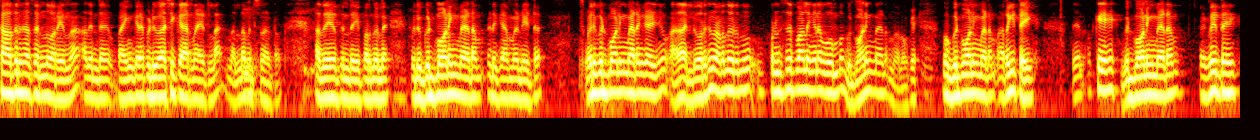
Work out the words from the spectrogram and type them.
ഖാദർ ഹസൻ എന്ന് പറയുന്ന അതിന്റെ ഭയങ്കര പിടിവാശിക്കാരനായിട്ടുള്ള നല്ല മനുഷ്യനാട്ടോ. അദ്ദേഹത്തിന്റെ ഈ പറഞ്ഞ പോലെ ഒരു ഗുഡ് മോർണിംഗ് മാഡം എടുക്കാൻ വേണ്ടിയിട്ട് ഒരു ഗുഡ് മോർണിംഗ് മാഡം കഴിഞ്ഞു. അത് അല്ലു അർജുൻ നടന്നു വരുന്നു. പ്രിൻസിപ്പാൾ ഇങ്ങനെ പോകുമ്പോൾ ഗുഡ് മോർണിംഗ് മാഡം എന്ന് പറഞ്ഞു. ഓക്കെ അപ്പോൾ good morning madam retake okay good morning madam retake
